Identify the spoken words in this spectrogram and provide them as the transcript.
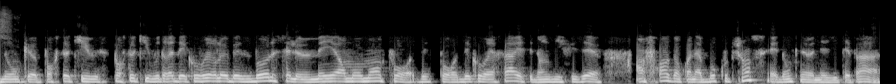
Donc euh, pour ceux qui pour ceux qui voudraient découvrir le baseball, c'est le meilleur moment pour pour découvrir ça et c'est donc diffusé euh, en France. Donc on a beaucoup de chance et donc euh, n'hésitez pas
